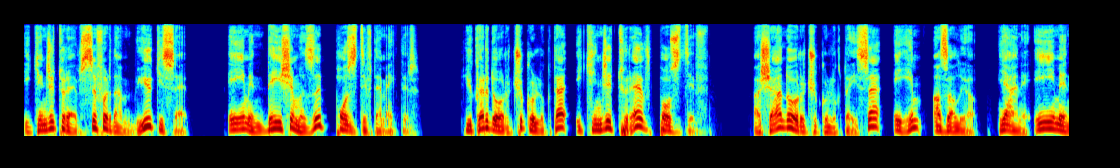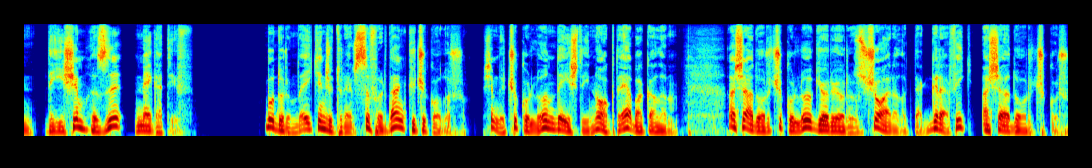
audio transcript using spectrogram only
ikinci türev sıfırdan büyük ise, eğimin değişim hızı pozitif demektir. Yukarı doğru çukurlukta ikinci türev pozitif. Aşağı doğru çukurlukta ise eğim azalıyor. Yani eğimin değişim hızı negatif. Bu durumda ikinci türev sıfırdan küçük olur. Şimdi çukurluğun değiştiği noktaya bakalım. Aşağı doğru çukurluğu görüyoruz. Şu aralıkta grafik aşağı doğru çukur.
